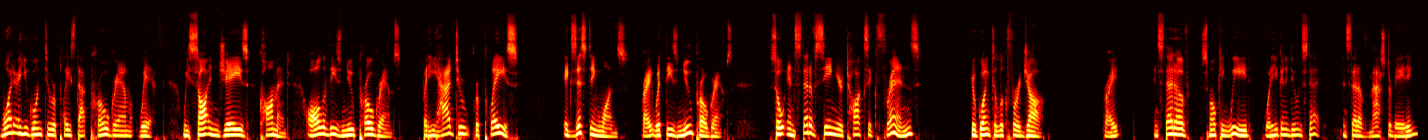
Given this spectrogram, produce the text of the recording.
what are you going to replace that program with? We saw in Jay's comment all of these new programs, but he had to replace existing ones, right, with these new programs. So instead of seeing your toxic friends, you're going to look for a job, right? Instead of smoking weed, what are you going to do instead? Instead of masturbating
